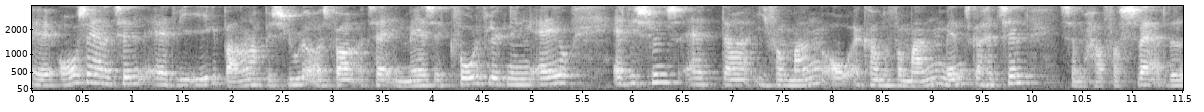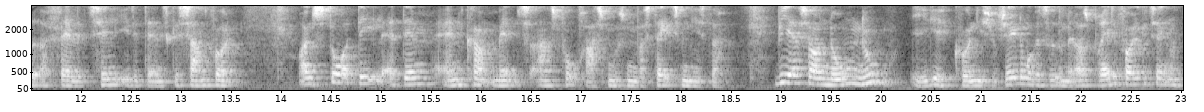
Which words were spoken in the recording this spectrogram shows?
øh, årsagerne til, at vi ikke bare beslutter os for at tage en masse kvoteflygtninge, er jo, at vi synes, at der i for mange år er kommet for mange mennesker hertil, som har for svært ved at falde til i det danske samfund. Og en stor del af dem ankom, mens Anders Fogh Rasmussen var statsminister. Vi er så nogen nu, ikke kun i Socialdemokratiet, men også bredt i Folketinget,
